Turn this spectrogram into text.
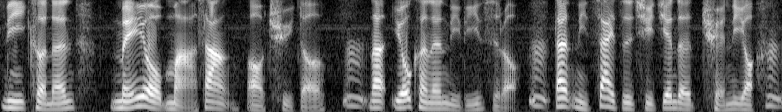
你可能没有马上哦取得，嗯，那有可能你离职了，嗯，但你在职期间的权利哦，嗯，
